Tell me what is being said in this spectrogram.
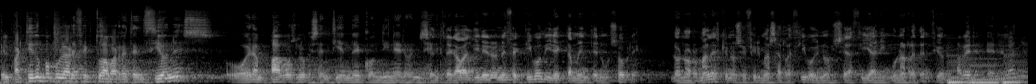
El Partido Popular efectuaba retenciones o eran pagos lo que se entiende con dinero en Se negro? entregaba el dinero en efectivo directamente en un sobre. Lo normal es que no se firmase recibo y no se hacía ninguna retención. A ver, en el año...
